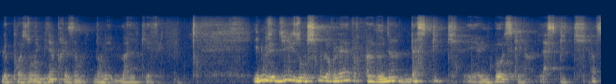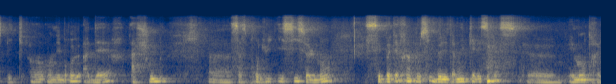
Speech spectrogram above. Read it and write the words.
le poison est bien présent dans les mal qui est fait. Il nous est dit, ils ont sous leurs lèvres un venin d'aspic. Il y a une pause qui est là, l'aspic. Aspic. En, en hébreu, ader, achoub, euh, ça se produit ici seulement. C'est peut-être impossible de déterminer quelle espèce euh, est montrée.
